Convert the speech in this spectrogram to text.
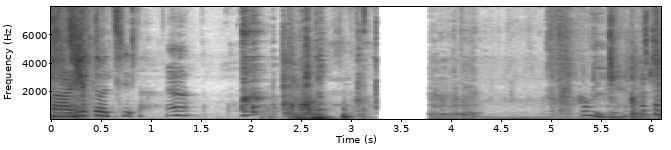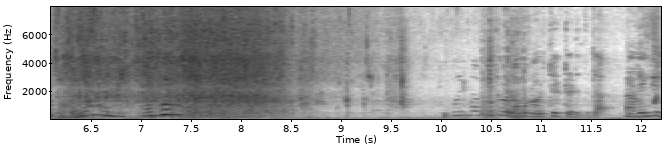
താടിയൊക്കെ വെച്ച്. ആ. ഒക്കെ മേക്കട്ട പണിയാണ്. ഒരു ബക്കറ്റ് വെള്ളം കൂടെ ഒഴിച്ചിട്ടെടുത്തില്ല ഇല്ലെങ്കിൽ ചിലപ്പോൾ ചാ അത് കറി കറി അത് നീ പഠിക്കുന്നുണ്ട് ഒന്നും ചെയ്യത്തില്ല അല്ലെങ്കിൽ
